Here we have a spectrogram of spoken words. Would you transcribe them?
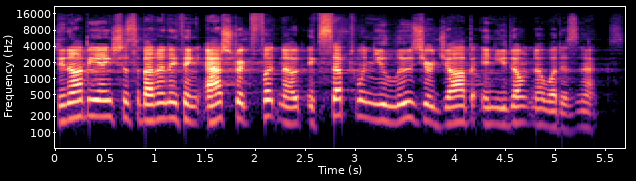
Do not be anxious about anything, asterisk, footnote, except when you lose your job and you don't know what is next.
